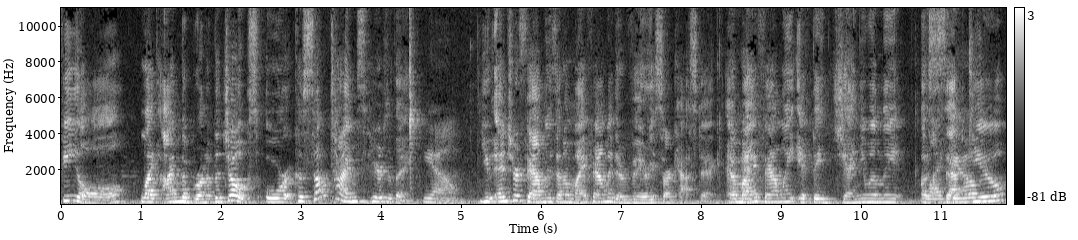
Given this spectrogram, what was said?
feel like I'm the brunt of the jokes or because sometimes here's the thing Yeah. you enter families I know my family they're very sarcastic and Okay. my family if they genuinely Like accept you? you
